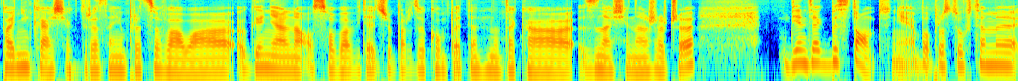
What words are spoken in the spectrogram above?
pani Kasia, która z nami pracowała, genialna osoba, widać, że bardzo kompetentna, taka zna się na rzeczy. Więc jakby stąd, nie? Po prostu chcemy,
